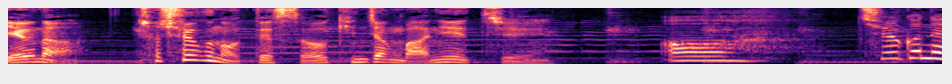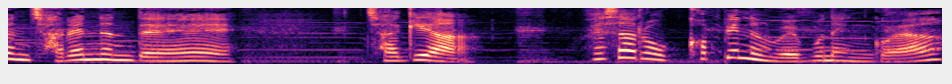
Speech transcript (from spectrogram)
예은아, 첫 출근 어땠어? 긴장 많이 했지? 어, 출근은 잘했는데, 자기야, 회사로 커피는 왜 보낸 거야?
